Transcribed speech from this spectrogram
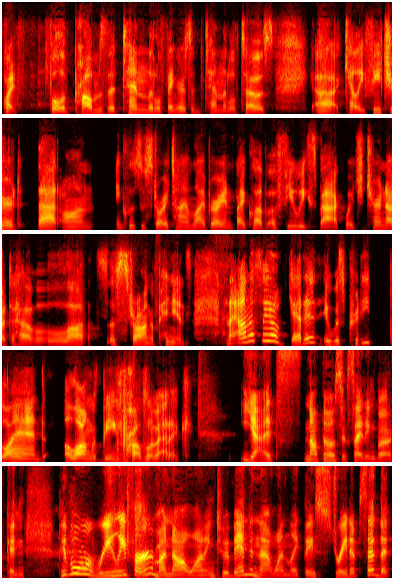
quite full of problems the 10 little fingers and 10 little toes. Uh, Kelly featured that on Inclusive Storytime librarian Fight Club a few weeks back, which turned out to have lots of strong opinions. And I honestly don't get it. It was pretty bland along with being problematic. Yeah, it's not the most exciting book. And people were really firm on not wanting to abandon that one. Like they straight up said that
